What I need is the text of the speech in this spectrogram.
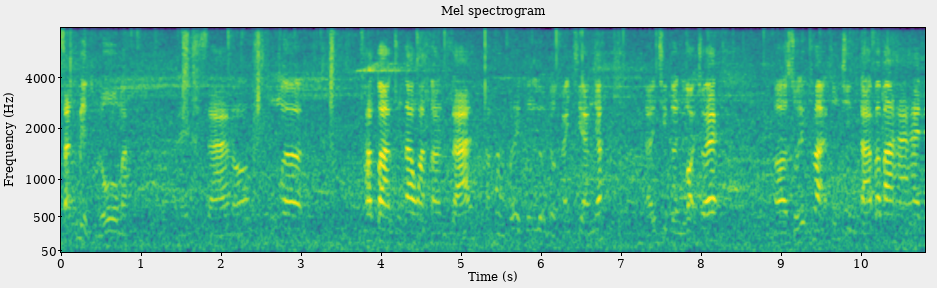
sẵn biển thủ đô mà. Đấy, giá nó cũng uh, hoàn toàn chúng ta hoàn toàn giá hoàn toàn có thể thương lượng được anh chị em nhé. Đấy, chỉ cần gọi cho em. Uh, số điện thoại 0983322508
